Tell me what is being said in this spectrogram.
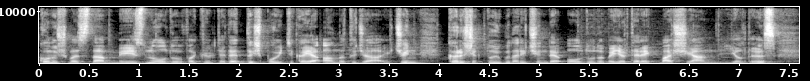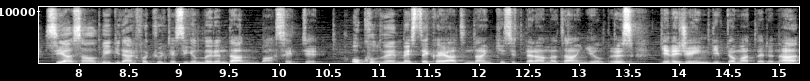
Konuşmasında mezun olduğu fakültede dış politikayı anlatacağı için karışık duygular içinde olduğunu belirterek başlayan Yıldız, Siyasal Bilgiler Fakültesi yıllarından bahsetti. Okul ve meslek hayatından kesitler anlatan Yıldız, geleceğin diplomatlarına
